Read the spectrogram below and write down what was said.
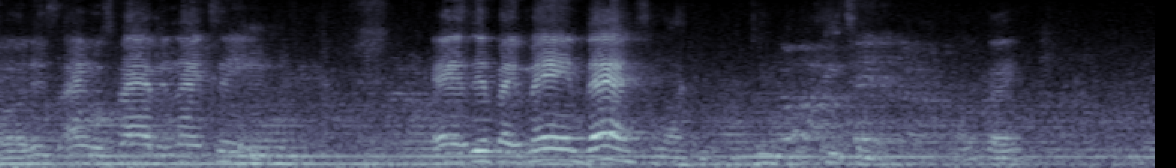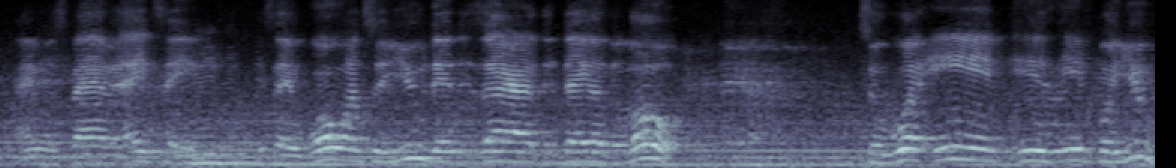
Uh, this is Amos 5 and 19. As if a man died. Like 18. Okay. Amos 5 and 18. It say, Woe unto you that desire the day of the Lord. To what end is it for you?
